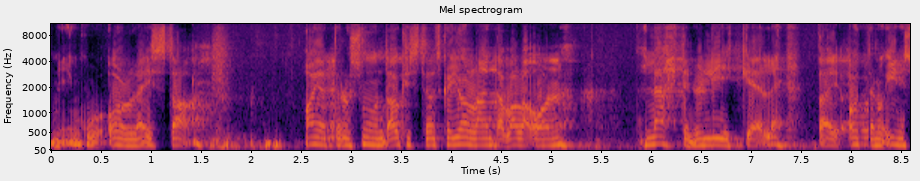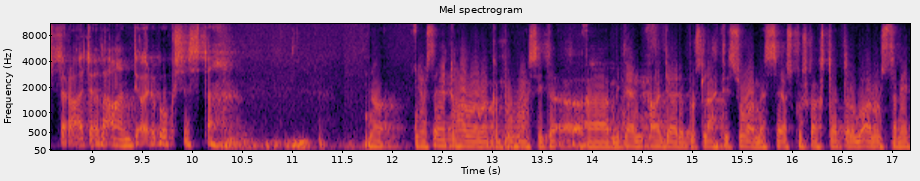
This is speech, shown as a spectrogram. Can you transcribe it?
niin kuin olleista ajattelusuuntauksista, jotka jollain tavalla on lähtenyt liikkeelle tai ottanut inspiraatiota antioidipuksesta? No, jos Eetu haluaa vaikka puhua siitä, ää, miten antioidipus lähti Suomessa joskus 2000-luvun alusta, niin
